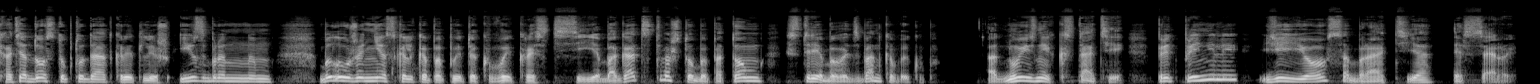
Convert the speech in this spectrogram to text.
Хотя доступ туда открыт лишь избранным, было уже несколько попыток выкрасть сие богатство, чтобы потом стребовать с банка выкуп. Одну из них, кстати, предприняли ее собратья-эсеры.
